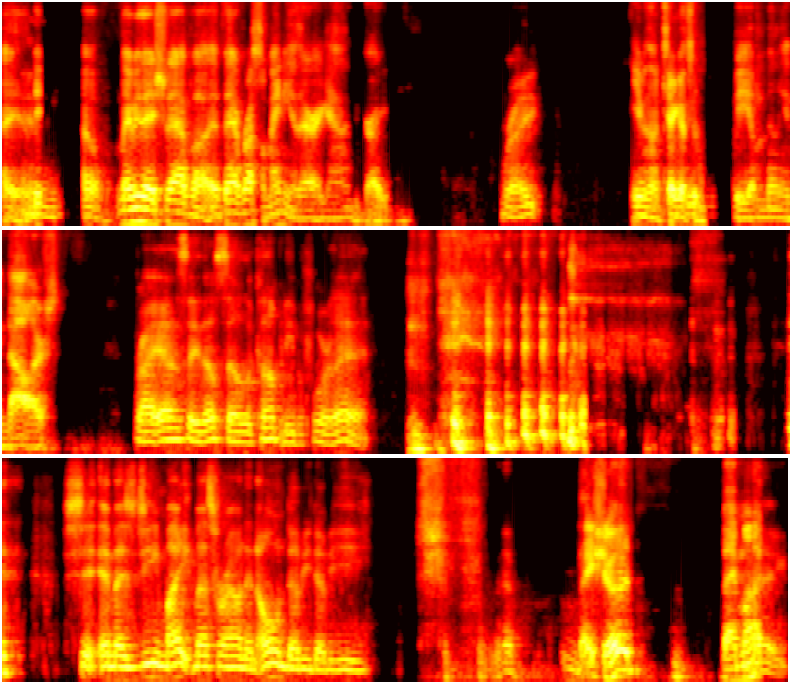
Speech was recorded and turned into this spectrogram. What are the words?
Hey, and, Oh, maybe they should have uh, if they have WrestleMania there again, that'd be great. Right. Even though tickets would be a million dollars. Right. I would say they'll sell the company before that. Shit, MSG might mess around and own WWE. They should. They might.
